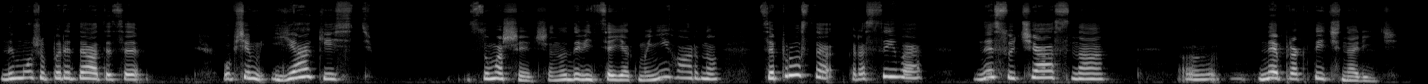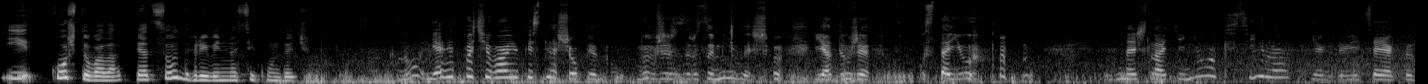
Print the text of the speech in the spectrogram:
не можу передати це. В общем, якість сумасшедша. Ну, дивіться, як мені гарно. Це просто красива, несучасна, непрактична річ. і коштувала 500 гривень на секундочку. Ну, я відпочиваю після шопінгу. Ви вже зрозуміли, що я дуже устаю. Знайшла тіньок, сіла, як дивіться, як тут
